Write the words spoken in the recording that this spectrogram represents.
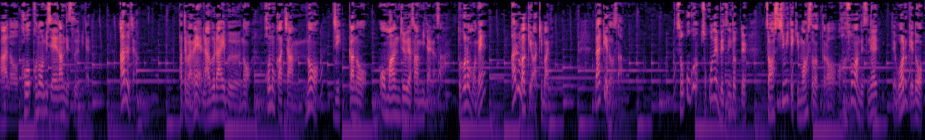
あの、こ、このお店なんです、みたいな。あるじゃん。例えばね、ラブライブのほのかちゃんの実家のおまんじゅう屋さんみたいなさ、ところもね、あるわけよ、秋葉に。だけどさ、そこが、そこで別にだって雑誌見てきましただったら、あ、そうなんですねって終わるけど、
